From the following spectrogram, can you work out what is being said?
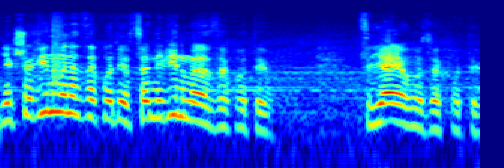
Якщо він мене захватив, це не він мене захватив. Це я його захватив.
